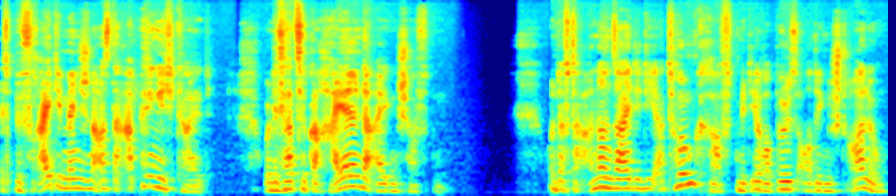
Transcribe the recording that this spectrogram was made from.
Es befreit die Menschen aus der Abhängigkeit und es hat sogar heilende Eigenschaften. Und auf der anderen Seite die Atomkraft mit ihrer bösartigen Strahlung.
